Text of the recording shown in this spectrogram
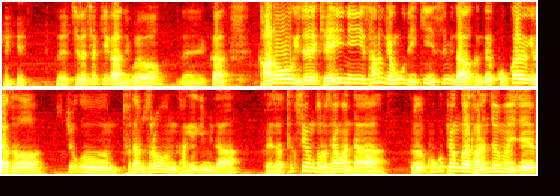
네, 지뢰찾기가 아니고요. 네, 그러니까 간혹 이제 개인이 사는 경우도 있긴 있습니다. 근데 고가형이라서 조금 부담스러운 가격입니다. 그래서 특수용도로 사용한다. 그 고급형과 다른 점은 이제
